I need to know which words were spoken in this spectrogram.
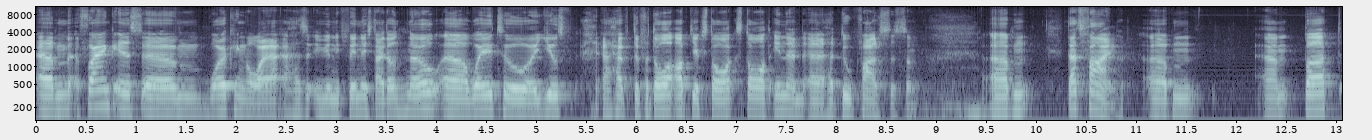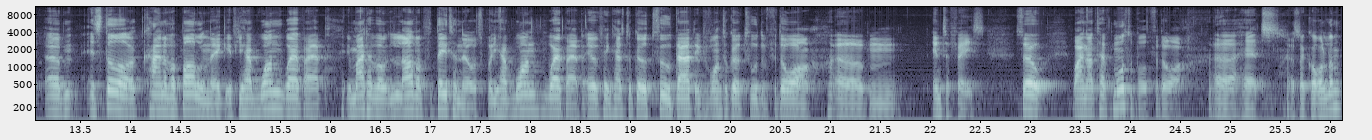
um, Frank is um, working, or has even finished, I don't know, a way to use have the Fedora object store stored in a Hadoop file system. Um, that's fine. Um, um, but um, it's still kind of a bottleneck. If you have one web app, you might have a lot of data nodes, but you have one web app. Everything has to go through that if you want to go through the Fedora interface. So why not have multiple Fedora uh, heads, as I call them?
